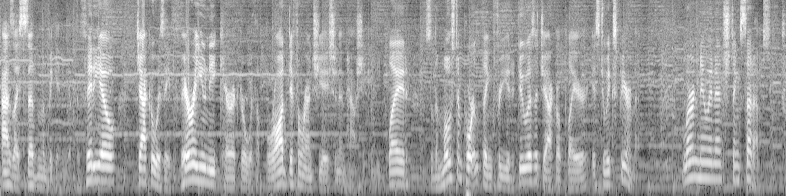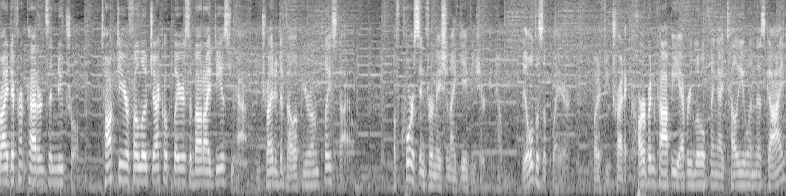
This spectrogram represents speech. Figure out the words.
As I said in the beginning of the video, Jack-O is a very unique character with a broad differentiation in how she can be played, so the most important thing for you to do as a Jack-O player is to experiment. Learn new and interesting setups, try different patterns in neutral, Talk to your fellow Jack-O players about ideas you have, and try to develop your own playstyle. Of course, information I gave you here can help you build as a player, but if you try to carbon copy every little thing I tell you in this guide,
